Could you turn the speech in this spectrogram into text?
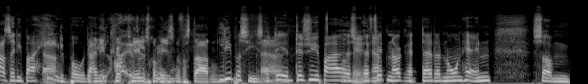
ah, så er de bare Ja. helt på det. Der har de købt hele præmissen fra starten. Lige præcis, ja. og Ja. det, det synes jeg bare Okay, er fedt ja. nok, at der er der nogen herinde, som ja,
